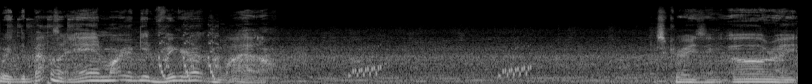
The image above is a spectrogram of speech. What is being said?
Wait, did Bowser and Mario get? In a wow. It's crazy. Alright.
